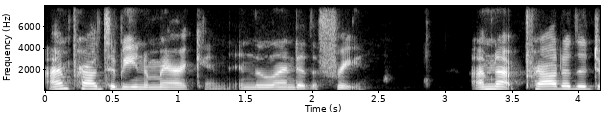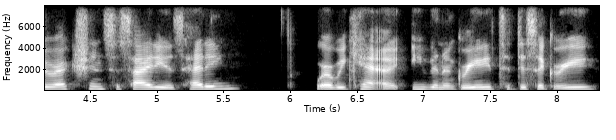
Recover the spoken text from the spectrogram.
I'm proud to be an American in the land of the free. I'm not proud of the direction society is heading, where we can't uh, even agree to disagree.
